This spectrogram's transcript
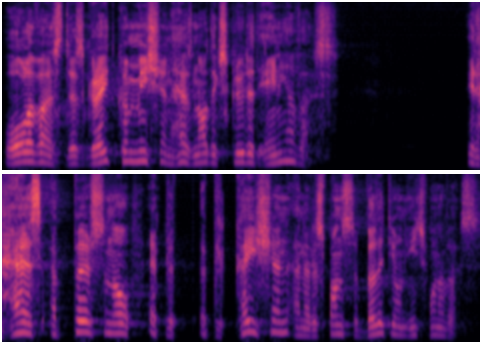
All of us, this great commission has not excluded any of us. It has a personal application and a responsibility on each one of us.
